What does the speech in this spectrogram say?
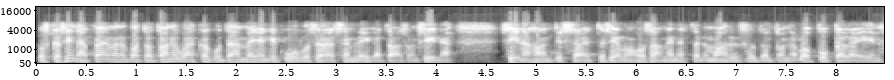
koska sinä päivänä, katsotaan nyt vaikka kun tämä meidänkin kuuluisa SM Liiga taas on siinä, siinä hantissa, että siellä on osa menettänyt mahdollisuutta tuonne loppupeleihin,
